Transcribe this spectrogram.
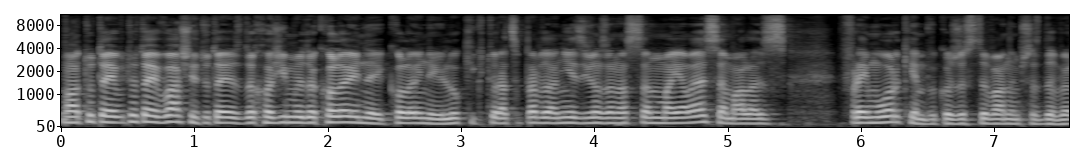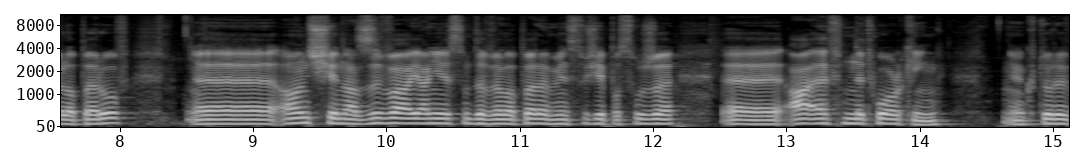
No tutaj, tutaj właśnie, tutaj jest, dochodzimy do kolejnej, kolejnej luki, która co prawda nie jest związana z samym iOS-em, ale z frameworkiem wykorzystywanym przez deweloperów. E, on się nazywa, ja nie jestem deweloperem, więc tu się posłużę, e, AF Networking e, który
